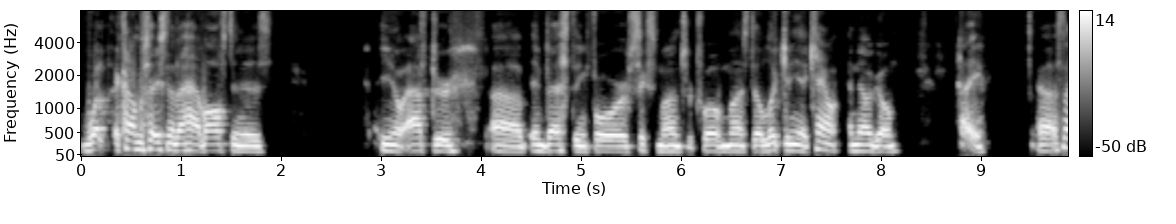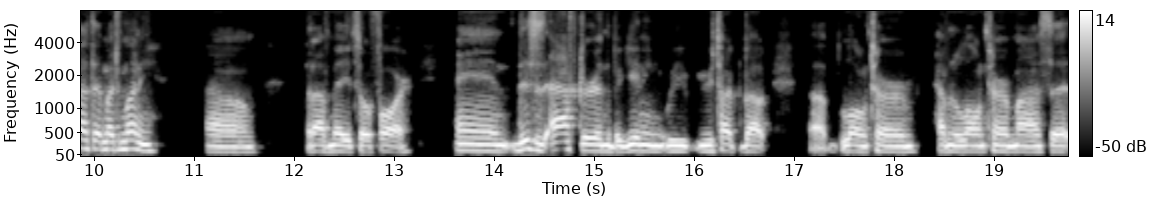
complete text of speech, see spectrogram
What a conversation that I have often is, you know, after uh, investing for six months or 12 months, they'll look in the account and they'll go, hey, uh, it's not that much money um, that I've made so far. And this is after, in the beginning, we, we talked about uh, long term, having a long term mindset.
